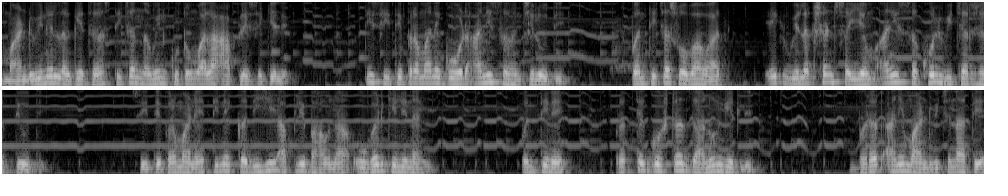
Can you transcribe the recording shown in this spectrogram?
मांडवीने लगेचच तिच्या नवीन कुटुंबाला आपलेसे केले. ती सीतेप्रमाणे गोड आणि सहनशील होती. पण तिच्या स्वभावात एक विलक्षण संयम आणि सखोल विचारशक्ती होती. सीतेप्रमाणे तिने कधीही आपली भावना उघड केली नाही. पण तिने प्रत्येक गोष्ट जाणून घेतली. भरत आणि मांडवीचे नाते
